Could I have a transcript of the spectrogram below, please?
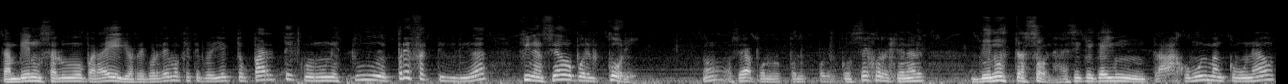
también un saludo para ellos. Recordemos que este proyecto parte con un estudio de prefactibilidad financiado por el CORE, o sea, por, el Consejo Regional de nuestra zona. Así que aquí hay un trabajo muy mancomunado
